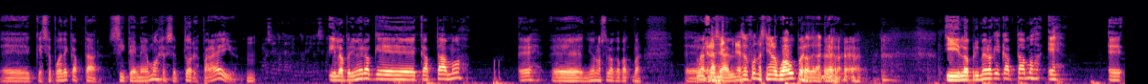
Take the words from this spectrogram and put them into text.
eh, que se puede captar si tenemos receptores para ello. Y lo primero que captamos es, eh, yo no sé lo que pasa, bueno, eh, Una. Eso fue una señal wow, pero de la Tierra. y lo primero que captamos es eh,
